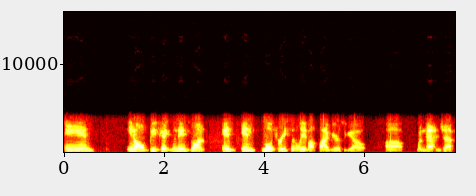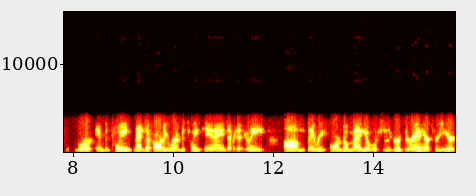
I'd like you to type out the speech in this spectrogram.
and you know, Beefcake. The name's gone. And and most recently, about five years ago, uh, when Matt and Jeff were in between, Matt and Jeff Hardy were in between TNA and WWE. Um, they reformed Omega, which is a group that ran here for years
